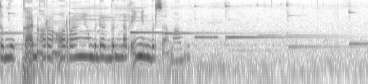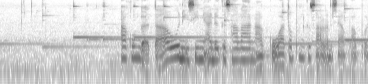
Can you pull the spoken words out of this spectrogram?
Temukan orang-orang yang benar-benar ingin bersamamu. Aku nggak tahu di sini ada kesalahan aku ataupun kesalahan siapa pun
